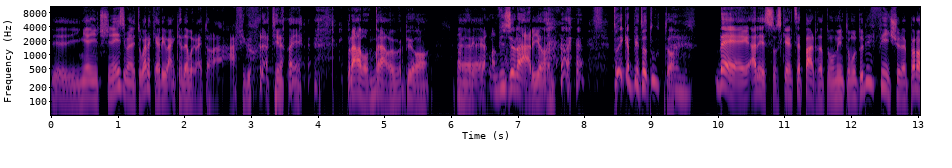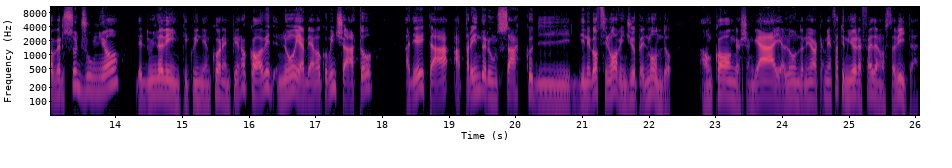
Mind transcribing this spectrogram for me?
eh, i miei cinesi mi hanno detto guarda che arriva anche da voi. Ho detto ah, figurati, no? bravo, bravo, proprio eh, un visionario. tu hai capito tutto. Beh, adesso scherzi a parte, è stato un momento molto difficile, però verso giugno del 2020, quindi ancora in pieno Covid, noi abbiamo cominciato a dire verità a prendere un sacco di, di, negozi nuovi in giro per il mondo, a Hong Kong, a Shanghai, a Londra, a New York. Abbiamo fatto i migliori affari della nostra vita,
